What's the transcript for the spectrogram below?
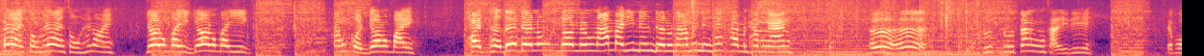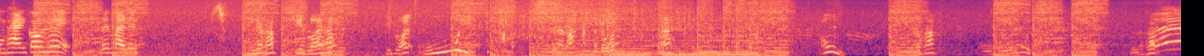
ให้หน่อยส่งให้หน่อยส่งให้หน่อย ย่อลงไปอีกย่อลงไปอีกห้ามกดย่อลงไปถอยเธอเดินเดินลงเดินลงน้ำไปนิดนึงเดินลงน้ำนิดนึงให้คันมันทำงาน เออเออ ดูดูตั้งองศาดีๆเดี๋ยวผมแพนกล้องให้เล่นไปเล่นนี่นะครับเรียบร้อยครับเรียบร้อยอุ้ยนี่นะครับกระโดดนะเอ้าดูนะครับโอ้โหดูนะครับ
